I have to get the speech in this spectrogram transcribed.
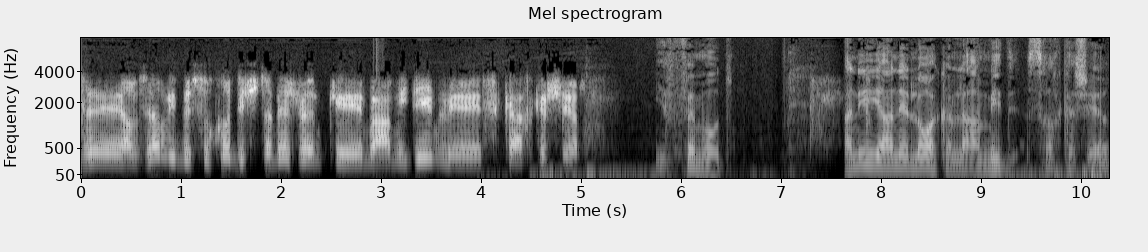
זה עוזר לי בסוכות להשתמש בהם כמעמידים לסכך כשר. יפה מאוד. אני אענה לא רק על להעמיד סכך כשר,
